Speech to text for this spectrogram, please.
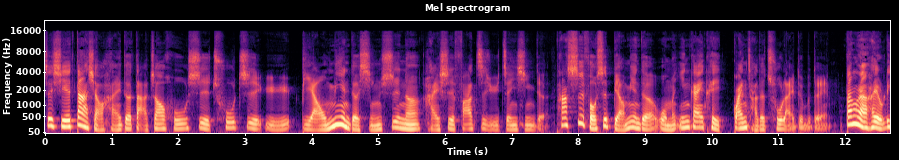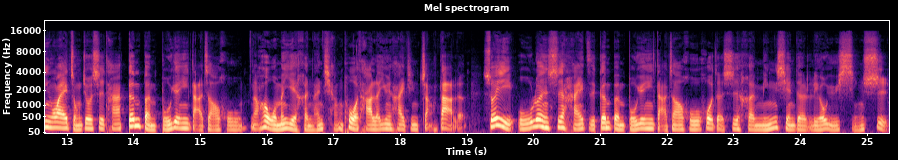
这些大小孩的打招呼是出自于表面的形式呢，还是发自于真心的？他是否是表面的？我们应该可以观察得出来，对不对？当然，还有另外一种，就是他根本不愿意打招呼，然后我们也很难强迫他了，因为他已经长大了。所以，无论是孩子根本不愿意打招呼，或者是很明显的流于形式，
